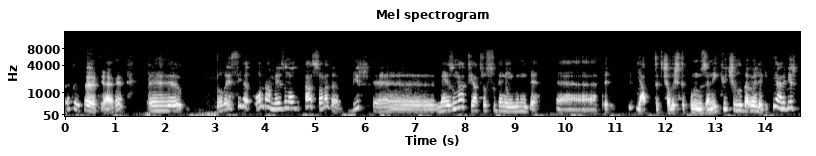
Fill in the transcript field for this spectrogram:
evet, evet yani. E, dolayısıyla oradan mezun olduktan sonra da bir e, mezunlar tiyatrosu deneyimini de, e, de yaptık, çalıştık bunun üzerine. 2-3 yılı da öyle gitti. Yani bir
